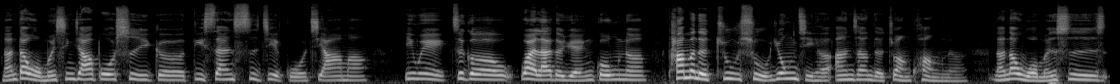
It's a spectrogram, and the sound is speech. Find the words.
难道我们新加坡是一个第三世界国家吗？因为这个外来的员工呢，他们的住宿拥挤和肮脏的状况呢，难道我们是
